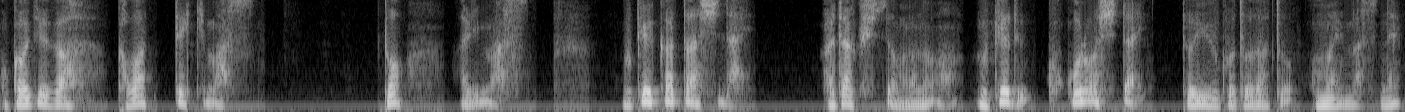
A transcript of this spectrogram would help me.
おかげが変わってきます。とあります。受け方次第、私どもの受ける心次第ということだと思いますね。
